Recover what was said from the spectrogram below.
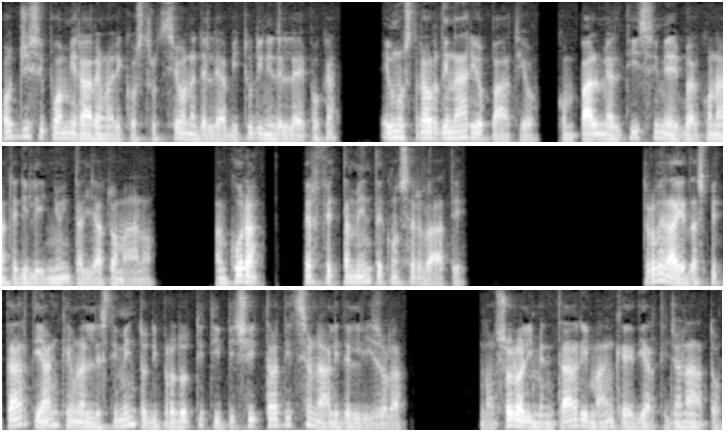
oggi si può ammirare una ricostruzione delle abitudini dell'epoca e uno straordinario patio, con palme altissime e balconate di legno intagliato a mano, ancora perfettamente conservati. Troverai ad aspettarti anche un allestimento di prodotti tipici tradizionali dell'isola, non solo alimentari ma anche di artigianato.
